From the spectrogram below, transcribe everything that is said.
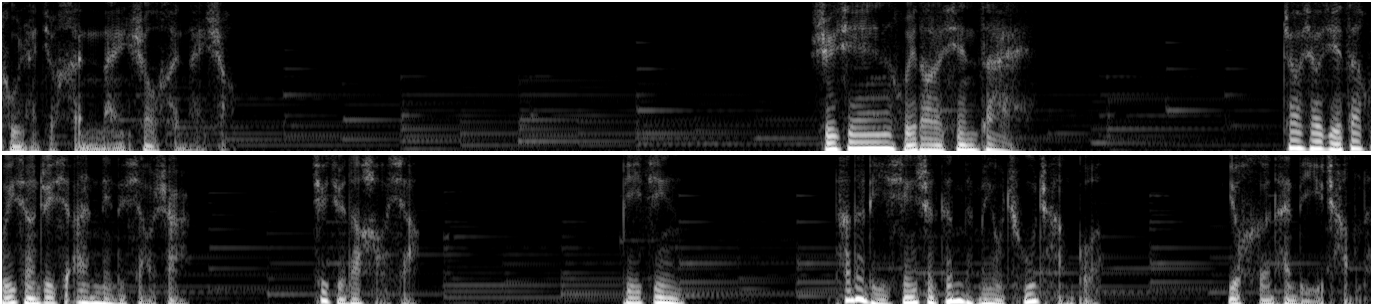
突然就很难受，很难受。时间回到了现在，赵小姐再回想这些暗恋的小事儿，却觉得好笑。毕竟，她的李先生根本没有出场过，又何谈离场呢？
